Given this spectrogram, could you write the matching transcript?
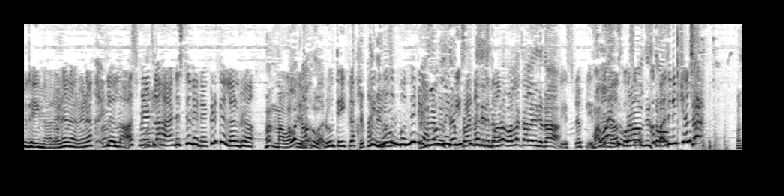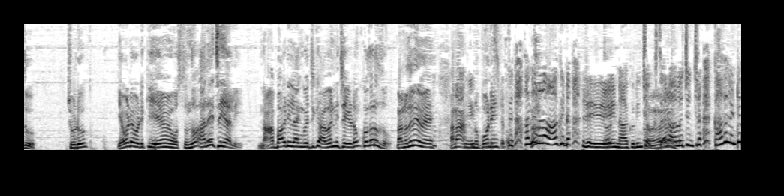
రే నారాయణ నారాయణ ఇలా లాస్ట్ మినిట్లో హ్యాండ్ ఇస్తే నేను ఎక్కడికి వెళ్ళాలరా? నా వల్ల కాదు. పరువు ఐదు. రోజుల ముందే నీ నెలలు తీసుకున్నాను కదా. వల్ల కాలేదు కదా. తీస్తావు? పది నిమిషాలు. మధు చూడు ఎవడెవడికి ఏమేమి వస్తుందో అదే చెయ్యాలి. నా బాడీ లాంగ్వేజ్కి అవన్నీ చేయడం కుదరదు. నన్ను వదిలేవే. అన్నా నువ్వు పోనీ. అన్న, అన్న, ఆగనా. రే, రే, నా గురించి ఒకసారి ఆలోచించరా. కావాలంటే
